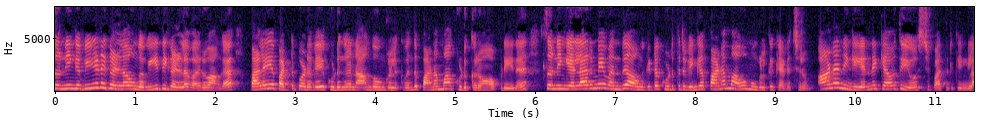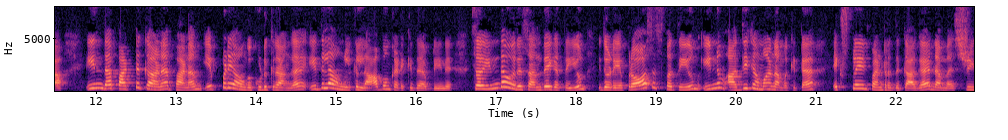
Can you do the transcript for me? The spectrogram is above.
ஸோ நீங்க வீடுகள்ல உங்க வீதிகள்ல வருவாங்க. பழைய பட்டு புடவையை கொடுங்க நாங்க உங்களுக்கு வந்து பணமா கொடுக்குறோம் அப்படின்னு. ஸோ நீங்க எல்லாருமே வந்து அவங்க கிட்ட கொடுத்துருவீங்க பணமாவும் உங்களுக்கு கிடைச்சிரும். ஆனா நீங்க என்னைக்காவது யோசிச்சு பார்த்துருக்கீங்களா? இந்த பட்டுக்கான பணம் எப்படி அவங்க கொடுக்குறாங்க? இதுல அவங்களுக்கு லாபம் கிடைக்குது அப்படின்னு. ஸோ இந்த ஒரு சந்தேகத்தையும் இதோடைய ப்ராசஸ் பற்றியும் இன்னும் அதிகமா நம்ம கிட்ட எக்ஸ்பிளைன் பண்றதுக்காக நம்ம ஸ்ரீ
